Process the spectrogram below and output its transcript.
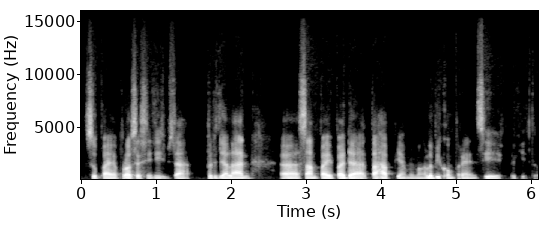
supaya proses ini bisa berjalan uh, sampai pada tahap yang memang lebih komprehensif begitu.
